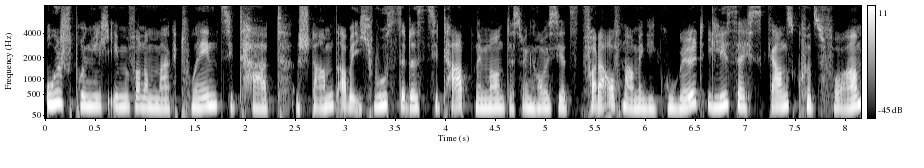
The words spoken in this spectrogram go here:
ursprünglich eben von einem Mark Twain Zitat stammt, aber ich wusste das Zitat nicht mehr und deswegen habe ich es jetzt vor der Aufnahme gegoogelt. Ich lese euch es ganz kurz vor.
